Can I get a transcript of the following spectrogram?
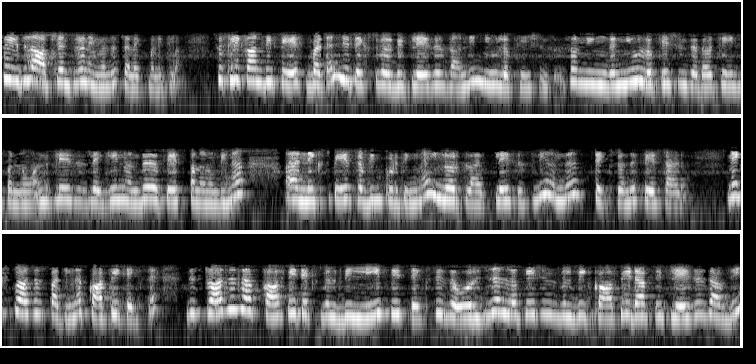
so இதுல ஆப்ஷன்ஸ்ல நீங்க வந்து select பண்ணிக்கலாம் so click on the paste button the text will be places on the new locations so நீங்க new locations ஏதாவது change பண்ணணும் அந்த பிளேசஸ்ல again வந்து paste பண்ணணும் அப்படின்னா நெக்ஸ்ட் பேஸ்ட் அப்படின்னு கொடுத்தீங்கன்னா இன்னொரு பிளேசஸ்லயும் வந்து டெக்ஸ்ட் வந்து பேஸ்ட் ஆகிடும் நெக்ஸ்ட் ப்ராசஸ் பார்த்தீங்கன்னா copy text this process of copy text will be leave the text is original locations will be copied of the places of the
